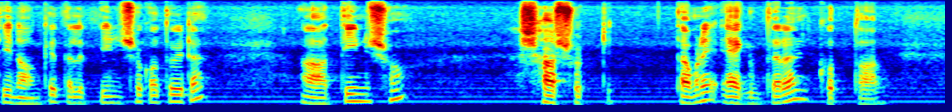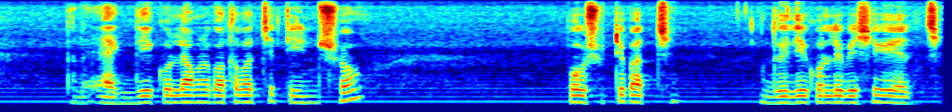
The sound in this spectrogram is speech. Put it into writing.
তিন অঙ্কে, তাহলে তিনশো কত এটা? তিনশো সাতষট্টি। তার মানে এক দ্বারাই করতে হবে। তাহলে এক দিয়ে করলে আমরা কত পাচ্ছি? তিনশো পঁয়ষট্টি পাচ্ছি। দুই দিয়ে করলে বেশি হয়ে যাচ্ছে।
